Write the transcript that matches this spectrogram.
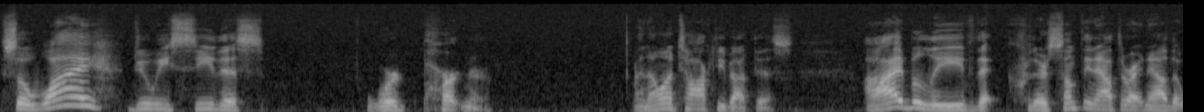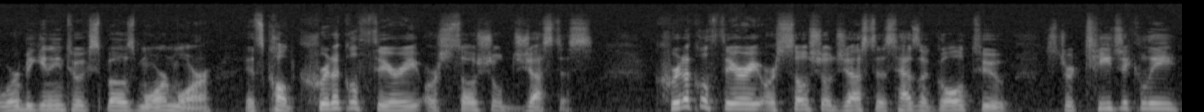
So, why do we see this word partner? And I want to talk to you about this. I believe that there's something out there right now that we're beginning to expose more and more. It's called critical theory or social justice. Critical theory or social justice has a goal to strategically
